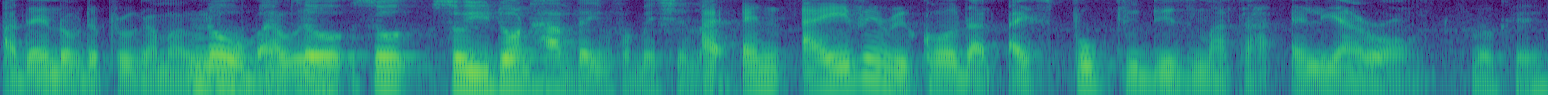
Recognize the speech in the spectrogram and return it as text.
at the end of the program. No, but so so so you don't have the information. I, and I even recall that I spoke to this matter earlier on, okay.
